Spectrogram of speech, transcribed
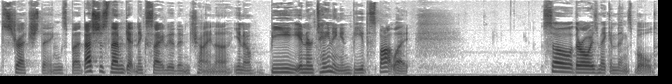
stretch things, but that's just them getting excited and trying to, you know, be entertaining and be the spotlight. So they're always making things bold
